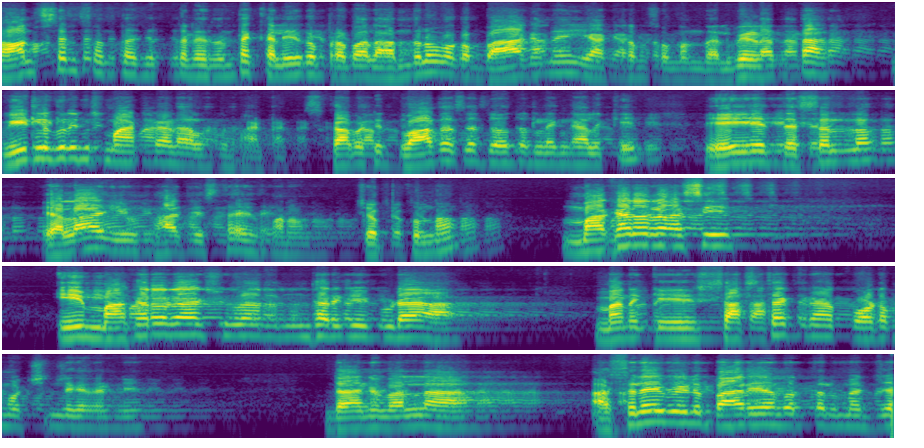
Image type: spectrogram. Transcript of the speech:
నాన్ సెన్స్ అంతా చెప్తారు ఇదంతా కలియుగ ప్రభాలు అందులో ఒక భాగమే ఈ అక్రమ సంబంధాలు. వీళ్ళంతా వీటి గురించి మాట్లాడాలన్నమాట. కాబట్టి ద్వాదశ జ్యోతిర్లింగాలకి ఏ ఏ దశల్లో ఎలా ఇవి బాధిస్తాయో మనం చెప్పుకుందాం. మకర రాశి ఈ మకర రాశి వారందరికీ కూడా మనకి షష్టగ్రహ కూటం వచ్చింది కదండి. దానివల్ల అసలే వీళ్ళు భార్యాభర్తల మధ్య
